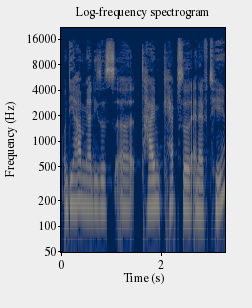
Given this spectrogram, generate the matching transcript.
und die haben ja dieses äh, Time Capsule NFT.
